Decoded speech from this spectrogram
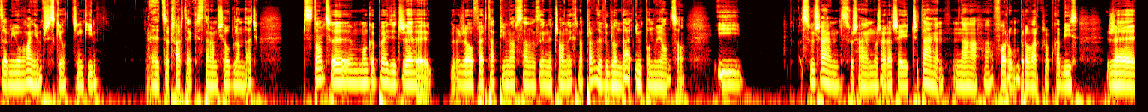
zamiłowaniem wszystkie odcinki. Co czwartek staram się oglądać. Stąd mogę powiedzieć, że, że oferta piwna w Stanach Zjednoczonych naprawdę wygląda imponująco i słyszałem, słyszałem, może raczej czytałem na forum browar.biz, że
